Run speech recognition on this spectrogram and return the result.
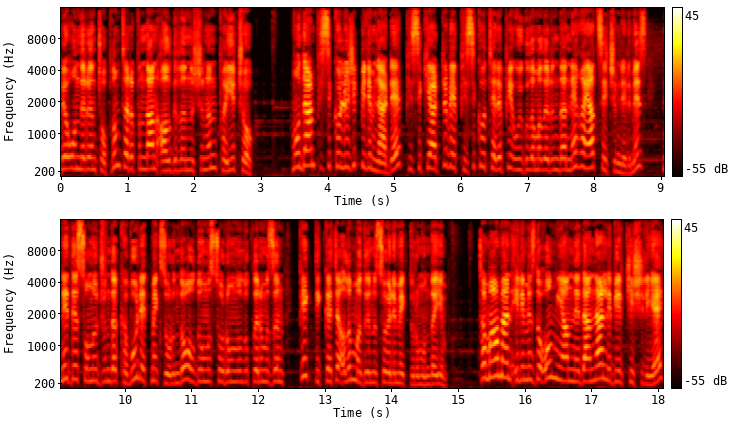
ve onların toplum tarafından algılanışının payı çok. Modern psikolojik bilimlerde psikiyatri ve psikoterapi uygulamalarında ne hayat seçimlerimiz ne de sonucunda kabul etmek zorunda olduğumuz sorumluluklarımızın pek dikkate alınmadığını söylemek durumundayım. Tamamen elimizde olmayan nedenlerle bir kişiliğe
